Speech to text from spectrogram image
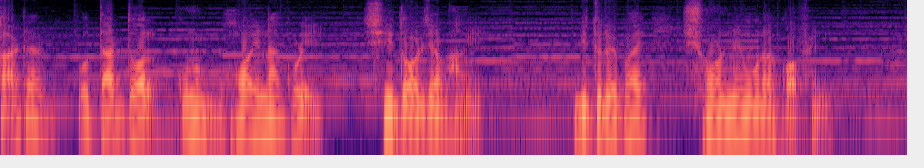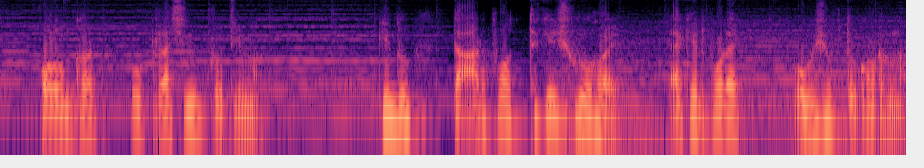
কার্টার ও তার দল কোনো ভয় না করেই সেই দরজা ভাঙে। ভিতরে পায় স্বর্ণে মোড়া কফেন, অলঙ্কার ও প্রাচীন প্রতিমা। কিন্তু তারপর থেকেই শুরু হয় একের পর এক অভিশপ্ত ঘটনা।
